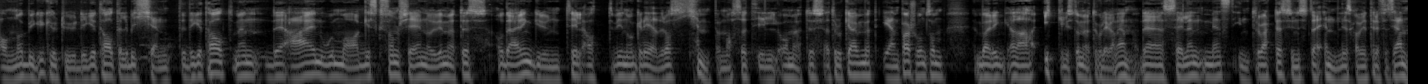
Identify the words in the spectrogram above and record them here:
an å bygge kultur digitalt, eller bli kjent digitalt, men det er noe magisk som skjer når vi møtes. Og det er en grunn til at vi nå gleder oss kjempemasse til å møtes. Jeg tror ikke jeg har møtt én person som bare ja, har ikke lyst til å møte kollegaen igjen. Det, selv en mest introverte syns det endelig skal vi treffes igjen.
